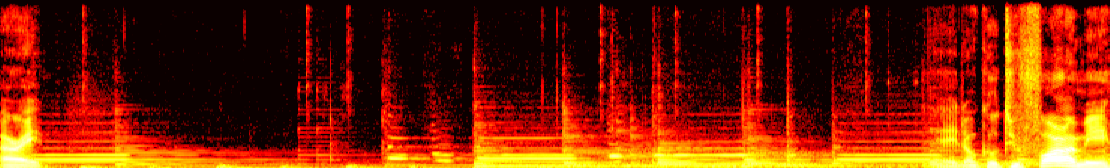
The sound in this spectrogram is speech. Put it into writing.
All right. Hey, don't go too far on me.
